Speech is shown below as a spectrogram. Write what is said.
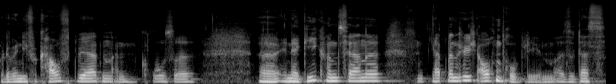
Oder wenn die verkauft werden an große äh, Energiekonzerne, hat man natürlich auch ein Problem. Also das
